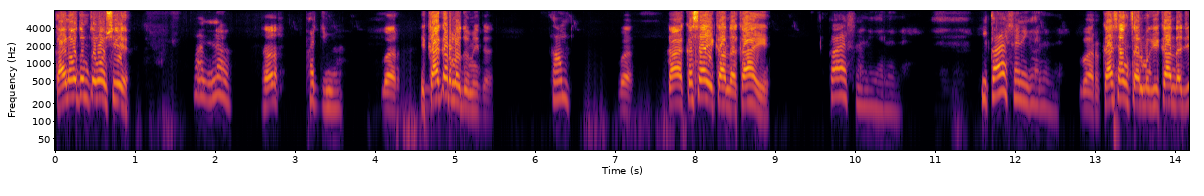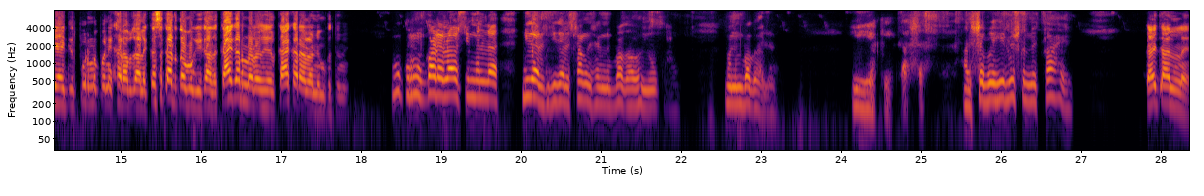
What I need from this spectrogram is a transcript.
काय नाव तुमचं मावशी? माझं नाव हा? फातिमा. बर. हे काय करला तुम्ही इथं? काम. बर. काय कसं आहे कांदा? काय आहे? काय असं निघालेलं आहे? ही काय असं निघालेलं आहे? बर. काय सांगचाल मग? ही कांदा जी आहे ती पूर्णपणे खराब झाला. कसं काढता मग ही कांदा? काय करणार आहे? काय करायला नेमकं तुम्ही? उकरून काढायला अशी म्हणलं निघालं निघालं चांगलं चांगलं बघावं हे उकरून. म्हणून बघायला. हे एक एक असं. आणि सगळं हे लुसकन काय? आहे? काय चाललं नाही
